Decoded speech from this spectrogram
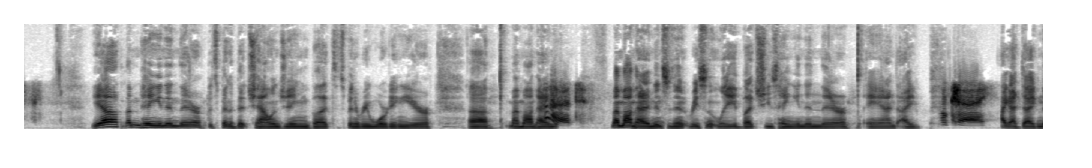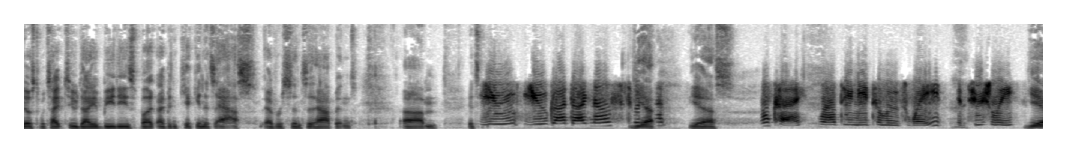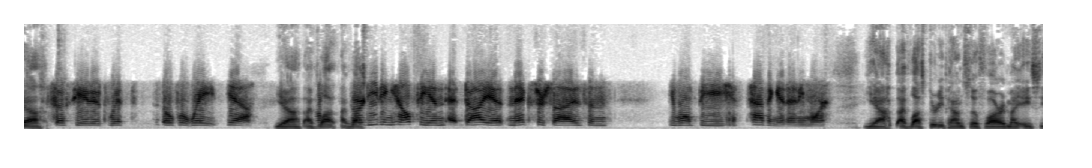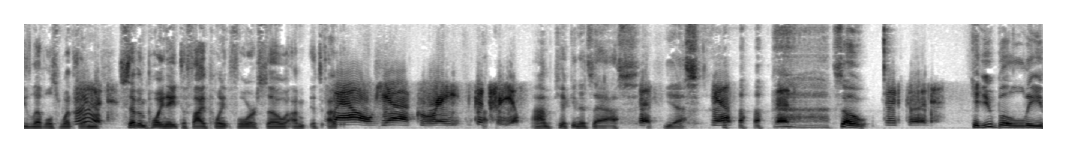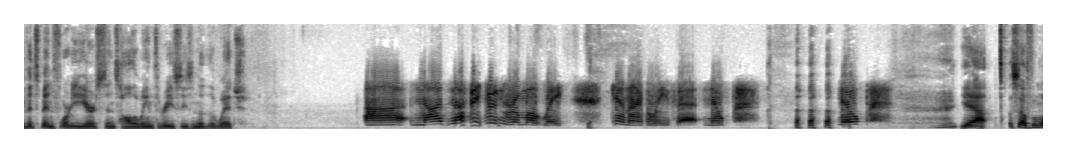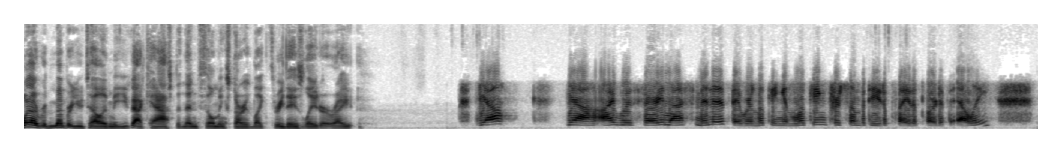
Yeah, I'm hanging in there. It's been a bit challenging, but it's been a rewarding year. Uh, my mom had an, my mom had an incident recently, but she's hanging in there, and I Okay. I got diagnosed with type two diabetes, but I've been kicking its ass ever since it happened. Um, it's You you got diagnosed with yeah, that? yes, Okay. Well, do you need to lose weight? It's usually yeah, associated with overweight. Yeah. yeah. I've lost I've Start eating healthy and diet and exercise, and you won't be having it anymore. Yeah, I've lost 30 pounds so far, and my AC levels went from 7.8 to 5.4. So I'm it's I'm, Wow. Yeah. Great. Good for you. I'm kicking its ass. Good. Yes. Yeah. So good. Good. can you believe it's been 40 years since Halloween 3 Season of the Witch? Uh, not not even remotely. Can I believe that? Nope. nope. Yeah. So from what I remember you telling me, you got cast and then filming started like three days later, right? Yeah. Yeah, I was very last minute. They were looking and looking for somebody to play the part of Ellie,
